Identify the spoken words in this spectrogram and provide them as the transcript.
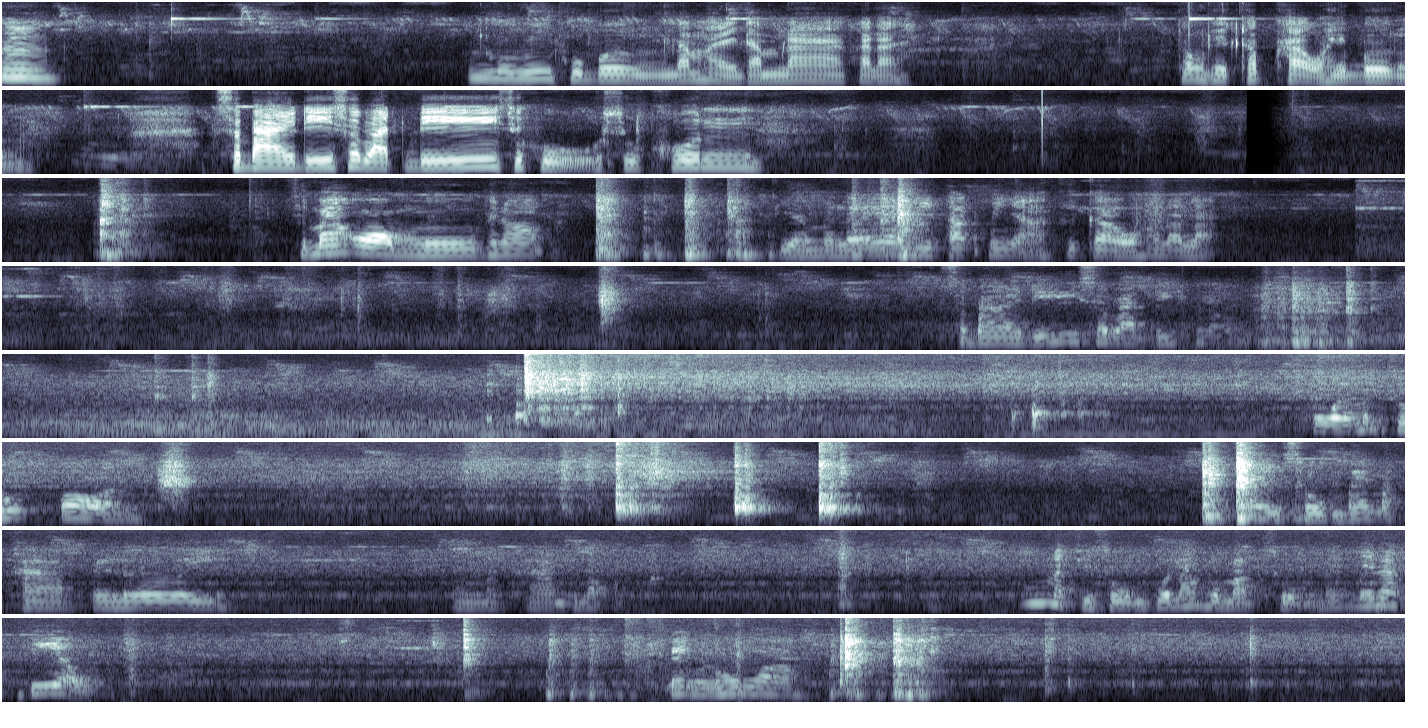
อืมบ่มีผู้เบิ่งดำไห้ดำหน้าก็ได้ต้องเฮ็ดกับเข้าให้เบิ่งสบายดีสวัสดีสุขุสุคนสิมาอ้อมมูพี่น้องเตรียมมาแล้วมีพักมีหยาคือเก่าเท่านั้นละสบายดีสวัสดีพี่น้อง ตัวมันสุกก่อนใส่สมใบมะขามไปเลยใบมะขามพี่น้องนี่มักสิสมพวกนั้นบ่มักสมนะไม่มักเปรี้ยวเป้งนัว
